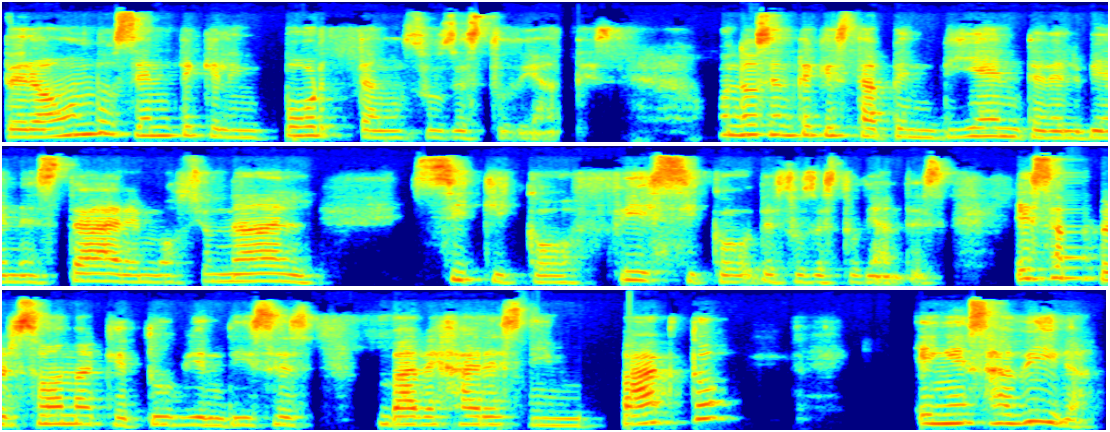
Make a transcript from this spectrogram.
pero a un docente que le importan sus estudiantes, un docente que está pendiente del bienestar emocional, psíquico, físico de sus estudiantes. Esa persona que tú bien dices va a dejar ese impacto en esa vida.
